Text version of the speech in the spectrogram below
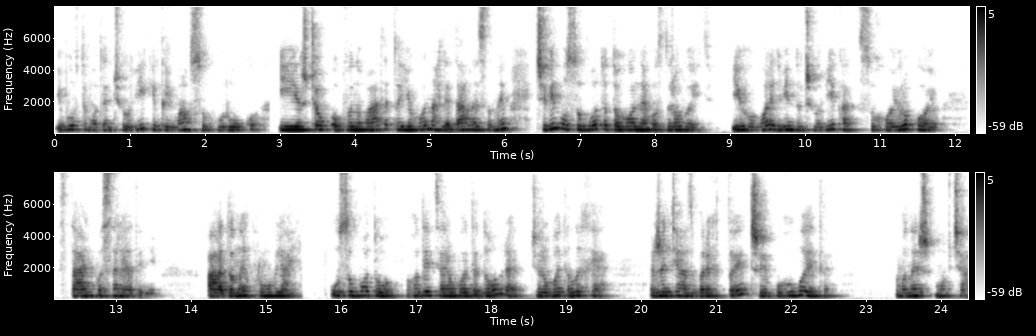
і був там один чоловік, який мав суху руку. І щоб обвинуватити його, наглядали за ним, чи він у суботу того не оздоровить. І говорить він до чоловіка з сухою рукою стань посередині, а до них промовляй у суботу годиться робити добре чи робити лихе, життя зберегти чи погубити. Вони ж мовчали.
